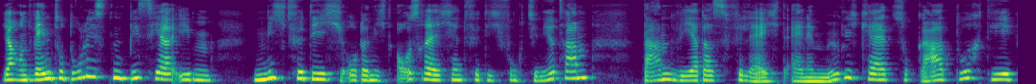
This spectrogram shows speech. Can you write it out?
Ja, und wenn To-Do-Listen bisher eben nicht für dich oder nicht ausreichend für dich funktioniert haben, dann wäre das vielleicht eine Möglichkeit, sogar durch die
